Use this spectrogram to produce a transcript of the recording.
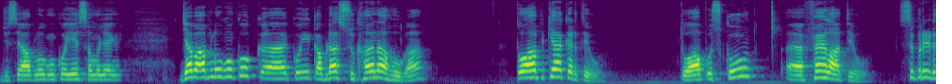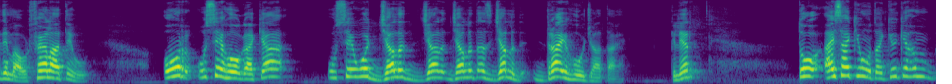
जिससे आप लोगों को ये समझ आएगा। जब आप लोगों को कोई कपड़ा सुखाना होगा तो आप क्या करते हो? तो आप उसको फैलाते हो स्प्रेड दिम आउट फैलाते हो। और उसे होगा क्या? उसे वो जल्द जल्द जल्द अज जल्द ड्राई हो जाता है। क्लियर तो ऐसा क्यों होता है? क्योंकि हम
